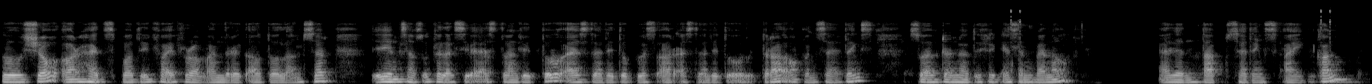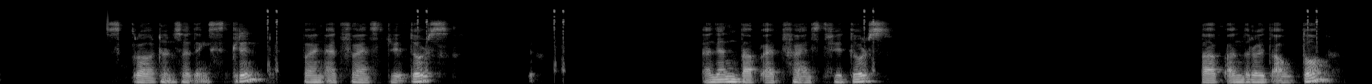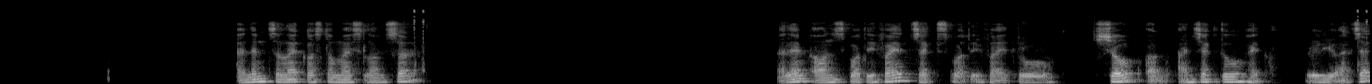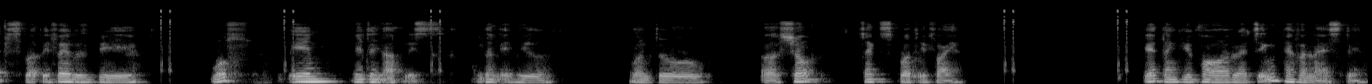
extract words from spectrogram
To show or hide Spotify from Android Auto Launcher in Samsung Galaxy S22, S22 Plus or S22 Ultra, open settings, swipe the notification panel, and then tap settings icon. Scroll down settings screen, find advanced features, and then tap advanced features. Tap Android Auto, and then select customize launcher. And then on Spotify check Spotify to show or uncheck to hide will you uncheck Spotify will be moved in within app list. And then if you want to uh, show check Spotify. Okay thank you for watching. Have a nice day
